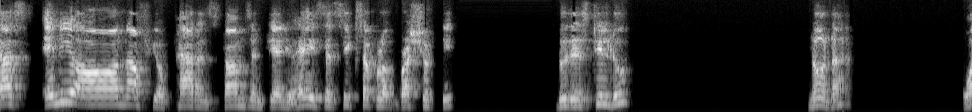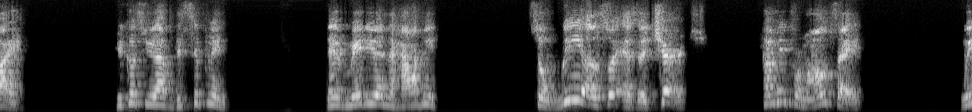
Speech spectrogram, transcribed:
Does any one of your parents comes and tell you, hey, it's a six o'clock, brush your teeth? Do they still do? No, no. Why? Because you have discipline. They have made you a habit. So we also, as a church, coming from outside, we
